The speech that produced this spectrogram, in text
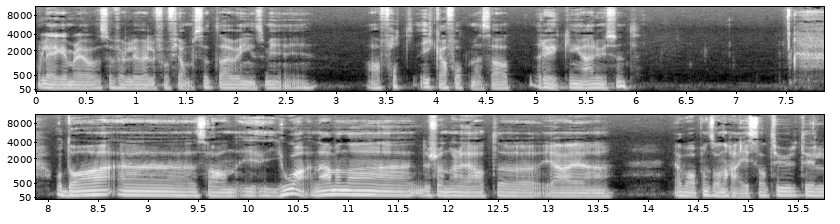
Og legen ble jo selvfølgelig veldig forfjamset. Det er jo ingen som har fått, ikke har fått med seg at røyking er usunt. Og da eh, sa han jo, nei, men eh, du skjønner det at eh, jeg, jeg, var på en sånn heisatur til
